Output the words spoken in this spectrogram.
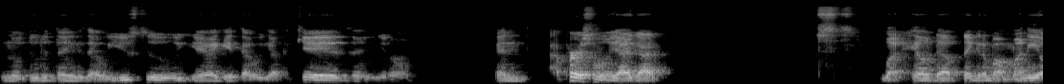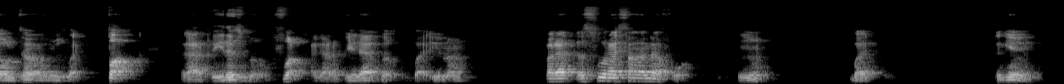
you know, do the things that we used to. Yeah, I get that we got the kids and you know, and I personally I got what held up thinking about money all the time. It was like, fuck, I gotta pay this bill. Fuck, I gotta pay that bill. But you know, but I, that's what I signed up for. You know, but again,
